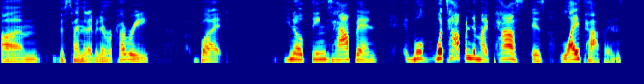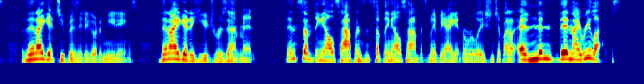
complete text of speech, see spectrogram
um, this time that I've been in recovery, but you know, things happen. Well, what's happened in my past is life happens. Then I get too busy to go to meetings. Then I get a huge resentment. Then something else happens and something else happens. Maybe I get in a relationship. And then then I relapse.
